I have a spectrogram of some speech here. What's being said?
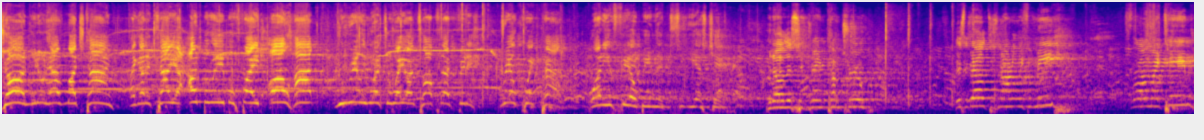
John, we don't have much time. I gotta tell you, unbelievable fight, all hot. You really worked your way on top of that finish. Real quick, pal. Why do you feel being the CES champ? You know, this is a dream come true. This belt is not only for me, for all my team,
